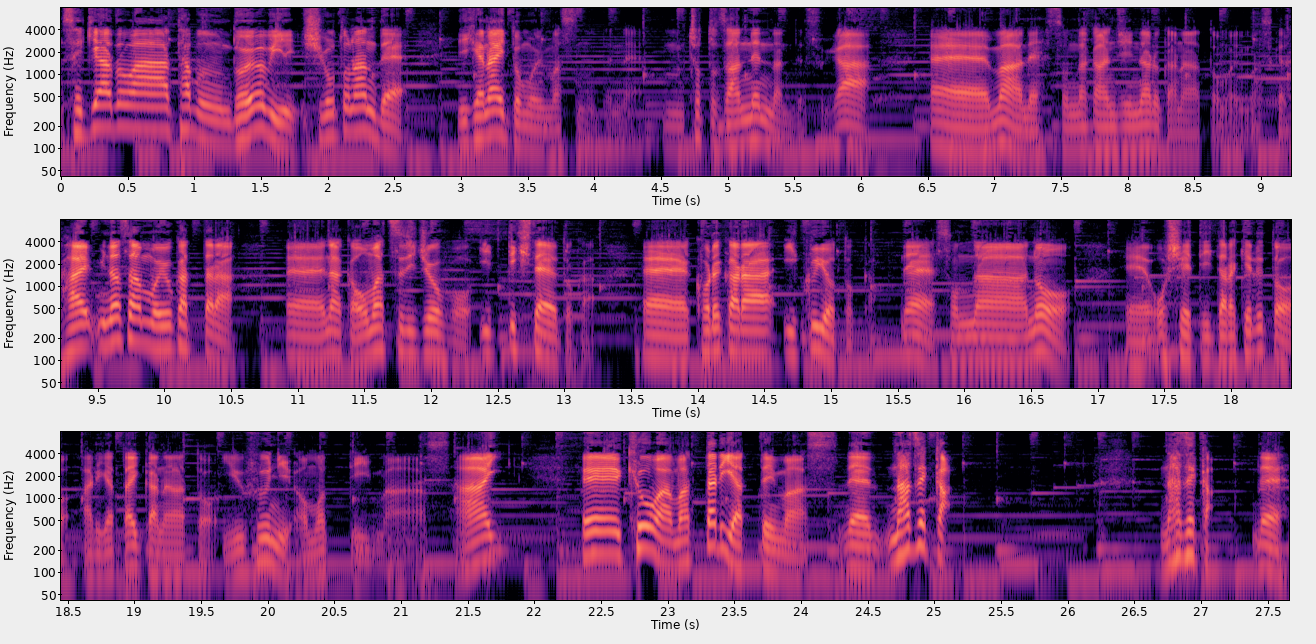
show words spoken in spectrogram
関宿は多分土曜日仕事なんで行けないと思いますのでね、ちょっと残念なんですが、えーまあねそんな感じになるかなと思いますけど。はい皆さんもよかったら、えーなんかお祭り情報行ってきたよとかえーこれから行くよとかねそんなのを、えー教えていただけるとありがたいかなというふうに思っています。はい、えー今日はまったりやっています。でなぜか。なぜか。ね。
